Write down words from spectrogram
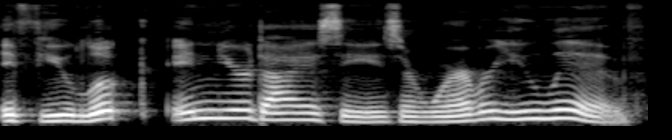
if you look in your diocese or wherever you live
